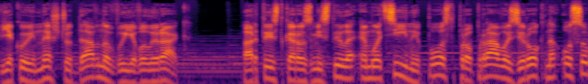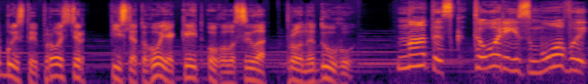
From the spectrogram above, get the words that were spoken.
в якої нещодавно виявили рак. Артистка розмістила емоційний пост про право зірок на особистий простір після того, як Кейт оголосила про недугу. Натиск, теорії змови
